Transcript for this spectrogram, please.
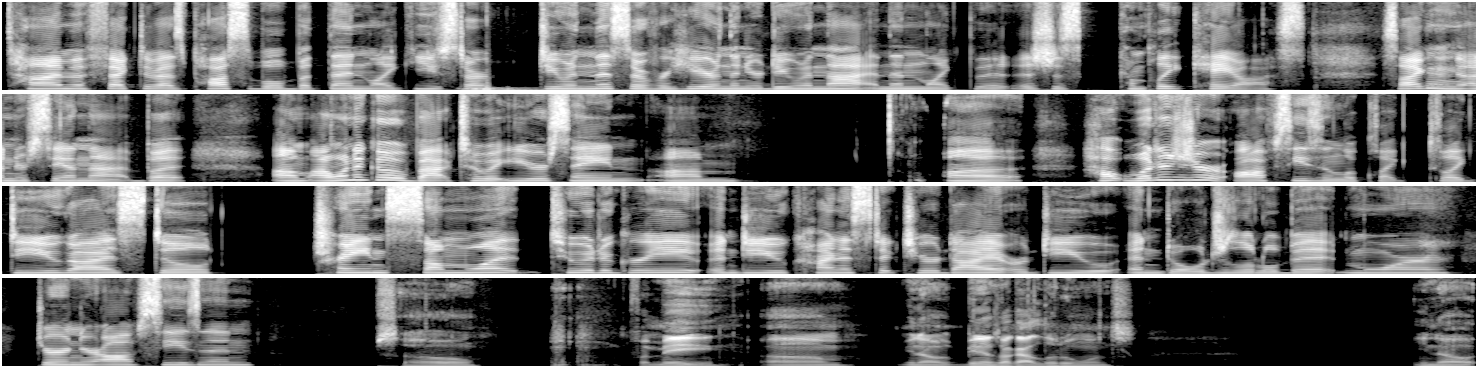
time effective as possible, but then like you start doing this over here, and then you're doing that, and then like the, it's just complete chaos. So I can understand that, but um, I want to go back to what you were saying. Um, uh how what does your off season look like like do you guys still train somewhat to a degree and do you kind of stick to your diet or do you indulge a little bit more during your off season So for me, um, you know, being as I got little ones, you know,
